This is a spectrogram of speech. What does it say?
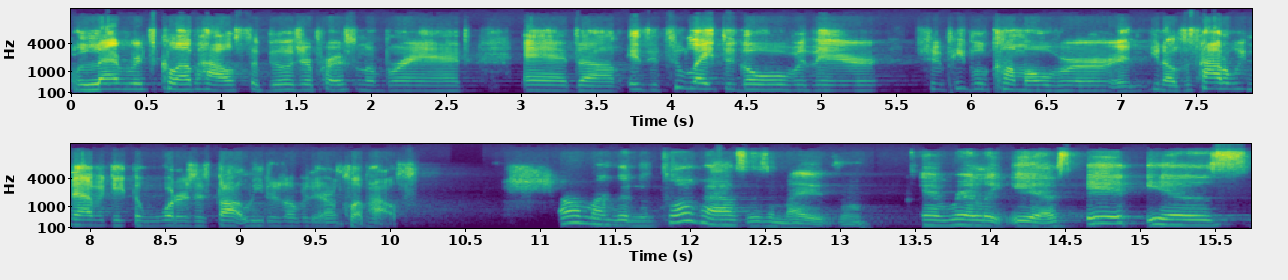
leverage clubhouse to build your personal brand and um, is it too late to go over there should people come over and you know just how do we navigate the waters as thought leaders over there on clubhouse? Oh my goodness clubhouse is amazing. It really is. It is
